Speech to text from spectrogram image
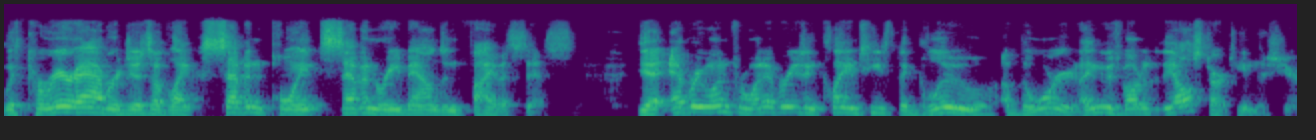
with career averages of like seven points, seven rebounds, and five assists. Yet everyone, for whatever reason, claims he's the glue of the Warriors. I think he was voted to the All Star team this year.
